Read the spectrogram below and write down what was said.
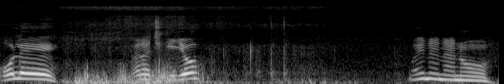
¡Ole! Hola chiquillo. Buena, nano.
